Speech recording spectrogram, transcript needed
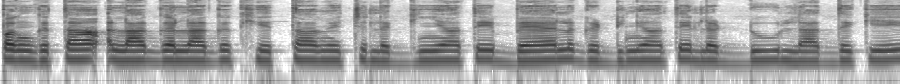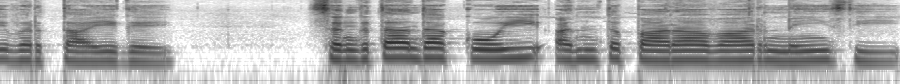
ਪੰਗਤਾਂ ਅਲੱਗ-ਅਲੱਗ ਖੇਤਾਂ ਵਿੱਚ ਲੱਗੀਆਂ ਤੇ ਬੈਲ ਗੱਡੀਆਂ ਤੇ ਲੱਡੂ ਲੱਦ ਕੇ ਵਰਤਾਏ ਗਏ। ਸੰਗਤਾਂ ਦਾ ਕੋਈ ਅੰਤ ਪਾਰਾਵਾਰ ਨਹੀਂ ਸੀ।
